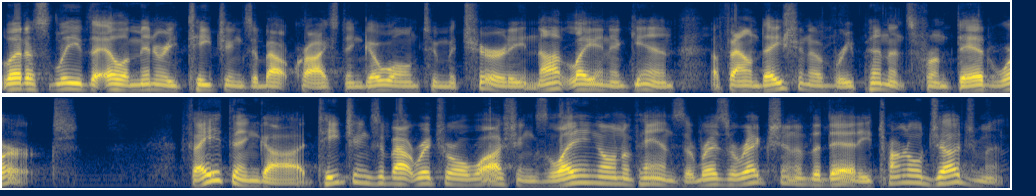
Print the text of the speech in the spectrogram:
let us leave the elementary teachings about Christ and go on to maturity, not laying again a foundation of repentance from dead works. Faith in God, teachings about ritual washings, laying on of hands, the resurrection of the dead, eternal judgment.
